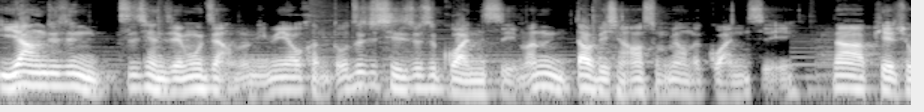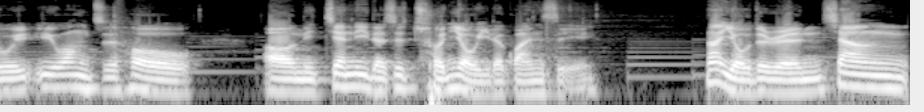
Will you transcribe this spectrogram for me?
一样，就是你之前节目讲的，里面有很多，这就其实就是关系嘛。那你到底想要什么样的关系？那撇除欲望之后，哦，你建立的是纯友谊的关系。那有的人像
